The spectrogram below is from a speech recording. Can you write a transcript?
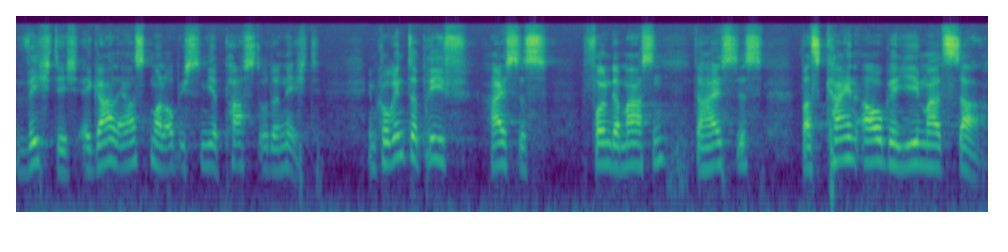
wichtig, egal erstmal, ob es mir passt oder nicht. Im Korintherbrief heißt es folgendermaßen, da heißt es, was kein Auge jemals sah,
